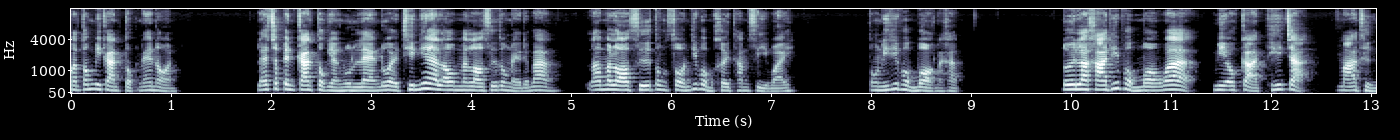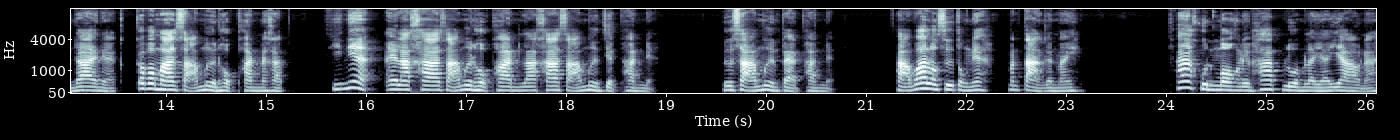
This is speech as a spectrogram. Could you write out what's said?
มันต้องมีการตกแน่นอน และจะเป็นการตกอย่างรุนแรงด้วย ทีเนี้ยเรามารอซื้อตรงไหนได้บ้าง เรามารอซื้อตรงโซนที่ผมเคยทำสีไว้ ตรงนี้ที่ผมบอกนะครับ โดยราคาที่ผมมองว่ามีโอกาสที่จะมาถึงได้เนี่ย ก็ประมาณ 36,000 นะครับ ทีเนี้ยไอราคา 36,000 ราคา 37,000 เนี่ย หรือ 38,000 เนี่ย ถามว่าเราซื้อตรงเนี้ยมันต่างกันไหม ถ้าคุณมองในภาพรวมระยะยาวนะ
